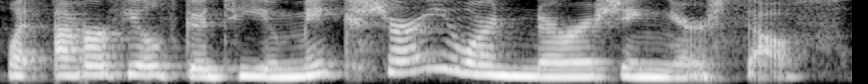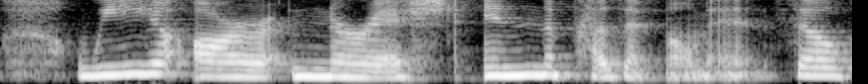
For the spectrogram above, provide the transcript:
whatever feels good to you. Make sure you are nourishing yourself. We are nourished in the present moment. So,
